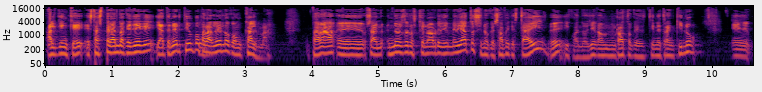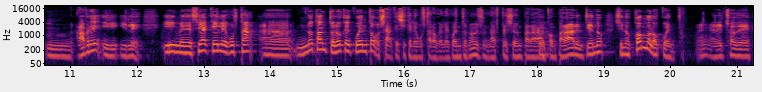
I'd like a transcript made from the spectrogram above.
alguien que está esperando a que llegue y a tener tiempo para leerlo con calma. Para, o sea, no es de los que lo abre de inmediato, sino que sabe que está ahí y cuando llega un rato que tiene tranquilo, eh, mm, abre y, lee. Y me decía que le gusta eh, no tanto lo que cuento, o sea, que sí que le gusta lo que le cuento, ¿no? Es una expresión para comparar, entiendo, sino cómo lo cuento. ¿eh? El hecho de,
